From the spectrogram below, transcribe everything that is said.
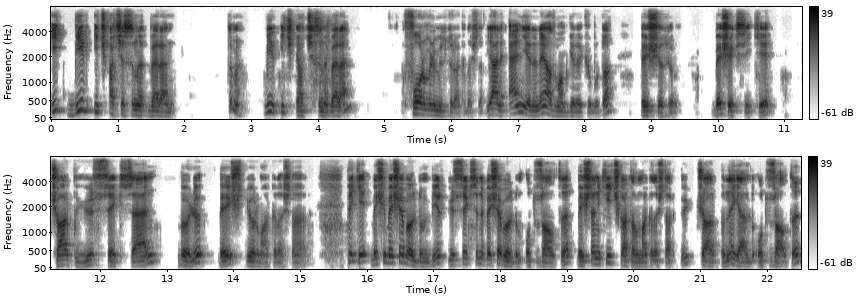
ilk bir iç açısını veren, değil mi? Bir iç açısını veren formülümüzdür arkadaşlar. Yani n yerine ne yazmam gerekiyor burada? 5 yazıyorum. 5 eksi 2 çarpı 180 bölü 5 diyorum arkadaşlar. Peki 5'i 5'e böldüm 1. 180'i 5'e böldüm 36. 5'ten 2'yi çıkartalım arkadaşlar. 3 çarpı ne geldi? 36.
